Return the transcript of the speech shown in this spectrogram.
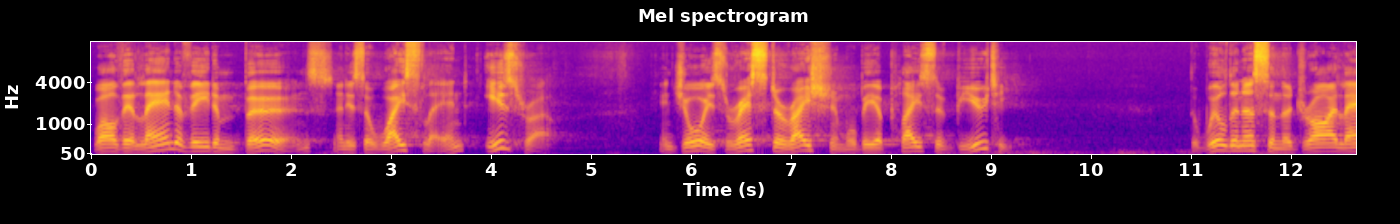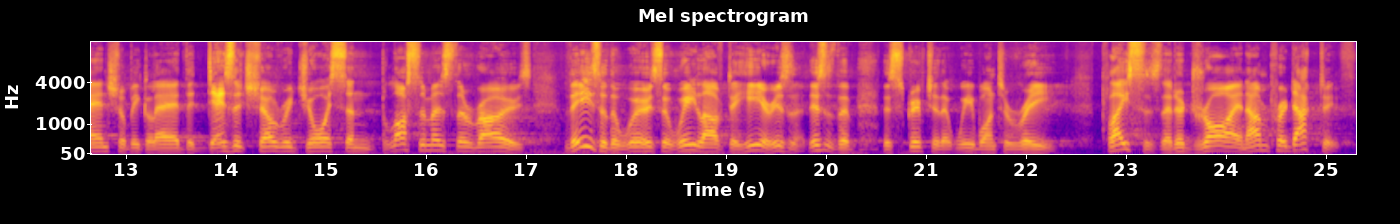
While the land of Edom burns and is a wasteland, Israel enjoys restoration, will be a place of beauty the wilderness and the dry land shall be glad, the desert shall rejoice and blossom as the rose. These are the words that we love to hear, isn't it? This is the, the scripture that we want to read. Places that are dry and unproductive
